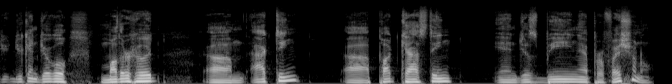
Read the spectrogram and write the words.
you, can juggle motherhood, um, acting, uh, podcasting, and just being a professional.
